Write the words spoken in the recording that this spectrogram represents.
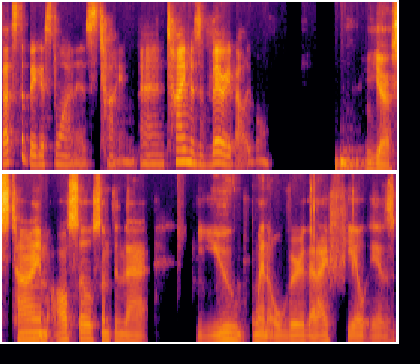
that's the biggest one is time. And time is very valuable. Yes, time also something that you went over that I feel is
